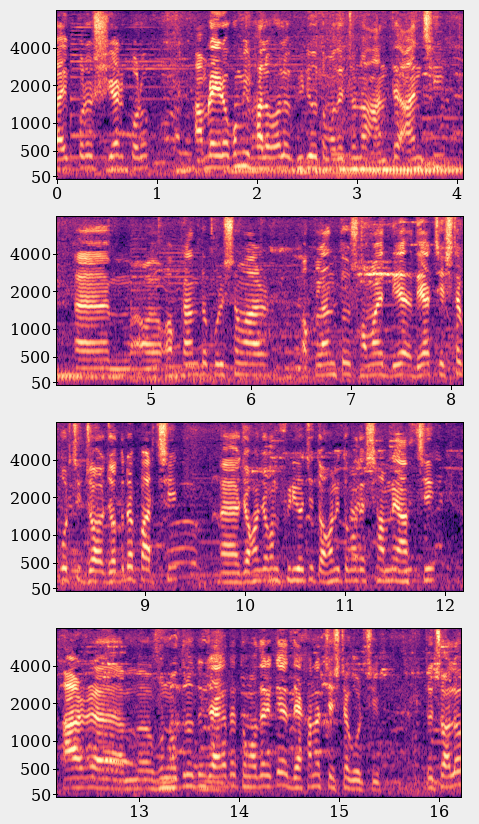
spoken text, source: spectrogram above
লাইক করো শেয়ার করো। আমরা এরকমই ভালো ভালো ভিডিও তোমাদের জন্য আনতে আনছি। অক্লান্ত পরিশ্রম আর অক্লান্ত সময় দেওয়ার চেষ্টা করছি যতটা পারছি। যখন যখন ফ্রি হচ্ছি, তখনই তোমাদের সামনে আসছি। আর নতুন নতুন জায়গাতে তোমাদেরকে দেখানোর চেষ্টা করছি। তো চলো,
